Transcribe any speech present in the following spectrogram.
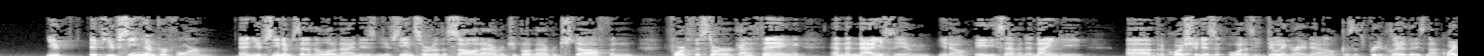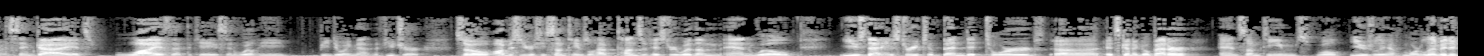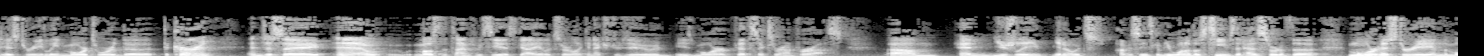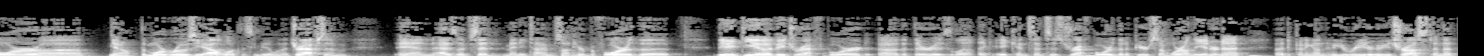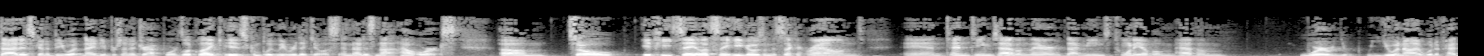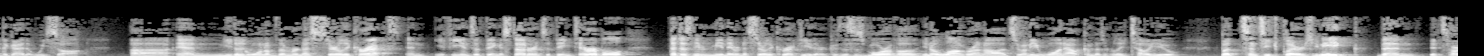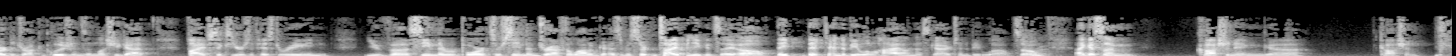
you've, if you've seen him perform, and you've seen him sit in the low 90s, and you've seen sort of the solid average, above average stuff, and fourth, fifth starter kind of thing, and then now you see him, you know, 87 to 90, uh, the question isn't what is he doing right now, because it's pretty clear that he's not quite the same guy. It's why is that the case, and will he be doing that in the future? So obviously you're going to see some teams will have tons of history with him and will use that history to bend it toward uh, it's going to go better, and some teams will usually have more limited history, lean more toward the the current, and just say, eh, most of the times we see this guy, he looks sort of like an extra dude. He's more fifth, sixth round for us. Um, and usually, you know, it's obviously it's going to be one of those teams that has sort of the more history and the more, uh, you know, the more rosy outlook that's going to be the one that drafts him. And as I've said many times on here before, the the idea of a draft board, uh, that there is like a consensus draft board that appears somewhere on the internet, uh, depending on who you read or who you trust, and that that is going to be what 90% of draft boards look like is completely ridiculous, and that is not how it works. Um, so if he say, let's say he goes in the second round and 10 teams have him there, that means 20 of them have him where you, you and I would have had the guy that we saw. Uh, and neither one of them are necessarily correct. And if he ends up being a stud or ends up being terrible, that doesn't even mean they were necessarily correct either, because this is more of a, you know, long run odds, so any one outcome doesn't really tell you. But since each player is unique, then it's hard to draw conclusions unless you got five, six years of history and you've uh, seen their reports or seen them draft a lot of guys of a certain type, and you can say, oh, they they tend to be a little high on this guy or tend to be low. So I guess I'm cautioning uh, caution.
